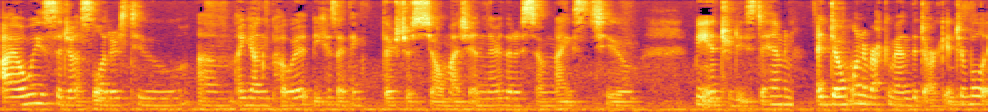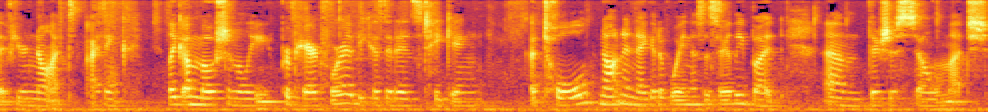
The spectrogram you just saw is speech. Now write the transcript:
I always suggest letters to um, a young poet because I think there's just so much in there that is so nice to be introduced to him. I don't want to recommend The Dark Interval if you're not, I think, like emotionally prepared for it because it is taking a toll, not in a negative way necessarily, but um, there's just so much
